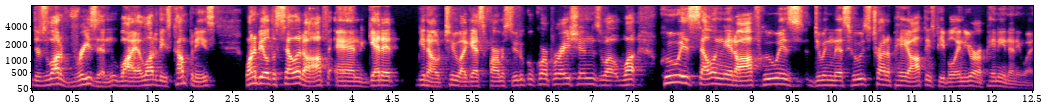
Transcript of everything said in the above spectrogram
there's a lot of reason why a lot of these companies want to be able to sell it off and get it you know to i guess pharmaceutical corporations what what who is selling it off who is doing this who's trying to pay off these people in your opinion anyway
